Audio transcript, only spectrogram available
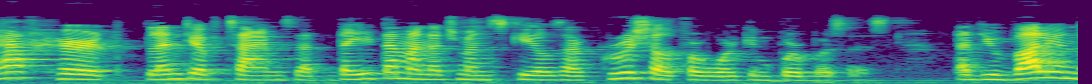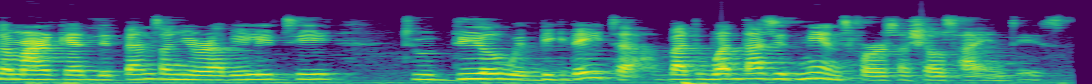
have heard plenty of times that data management skills are crucial for working purposes. That you value in the market depends on your ability to deal with big data. But what does it mean for a social scientist?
